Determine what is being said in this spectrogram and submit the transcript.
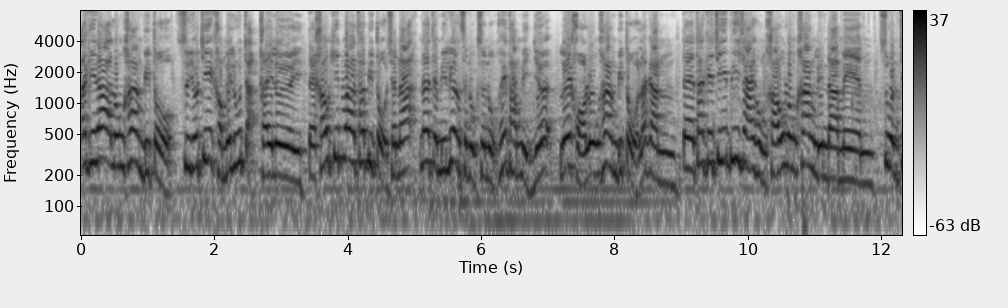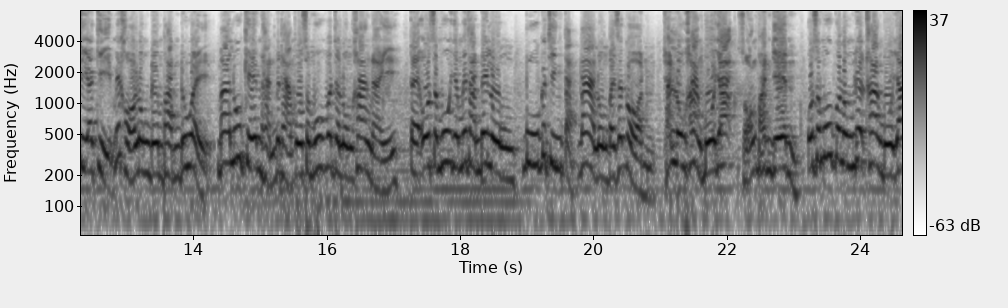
อากิระลงข้างบิโตะซูโยชิเขาไม่รู้จักใครเลย แต่เขาคิดว่าถ้าบิโตะชนะน่าจะมีเรื่องสนุกสนุกให้ทำอีกเยอะ เลยขอลงข้างบิโตะละกัน แต่ทาเคชิพี่ชายของเขาลงข้างลินดาแมน ส่วนจิอากิไม่ขอลงเดิมพันด้วย มารุเคนหันไปถามโอซามุว่าจะลงข้างไหน แต่โอซามุยังไม่ทันได้ลง บูก็ชิงตัดหน้าลงไปซะก่อน ฉันลงข้างโบยะ 2,000 เยน โอซามุก็ลงเลือกข้างโบยะ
